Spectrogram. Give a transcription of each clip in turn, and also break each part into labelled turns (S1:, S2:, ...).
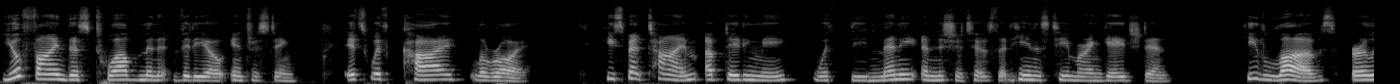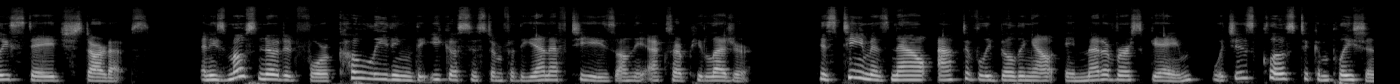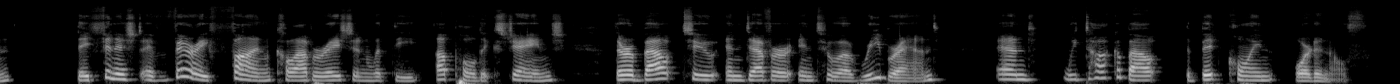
S1: You'll find this 12 minute video interesting. It's with Kaj Leroy. He spent time updating me with the many initiatives that he and his team are engaged in. He loves early stage startups, and he's most noted for co leading the ecosystem for the NFTs on the XRP Ledger. His team is now actively building out a metaverse game, which is close to completion they finished a very fun collaboration with the Uphold Exchange. They're about to endeavor into a rebrand, and we talk about the Bitcoin ordinals.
